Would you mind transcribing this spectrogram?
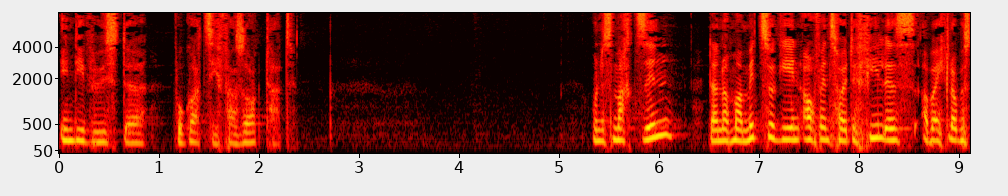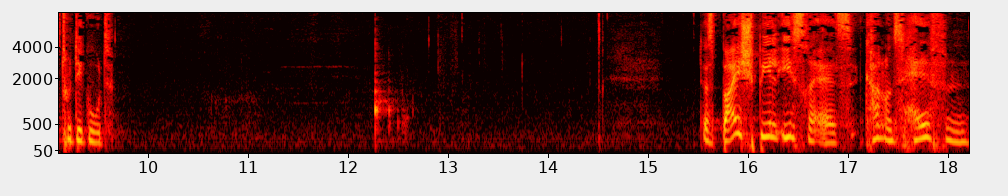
in die Wüste, wo Gott sie versorgt hat. Und es macht Sinn, da nochmal mitzugehen, auch wenn es heute viel ist, aber ich glaube, es tut dir gut. Das Beispiel Israels kann uns helfen,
